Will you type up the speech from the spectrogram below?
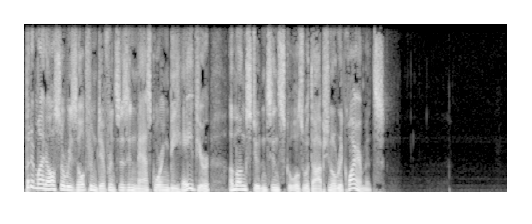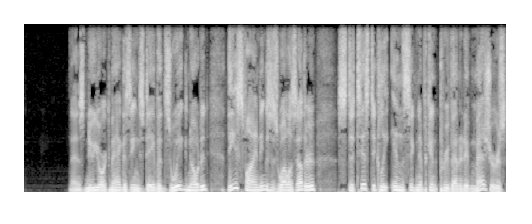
but it might also result from differences in mask wearing behavior among students in schools with optional requirements. As New York Magazine's David Zweig noted, these findings, as well as other statistically insignificant preventative measures,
